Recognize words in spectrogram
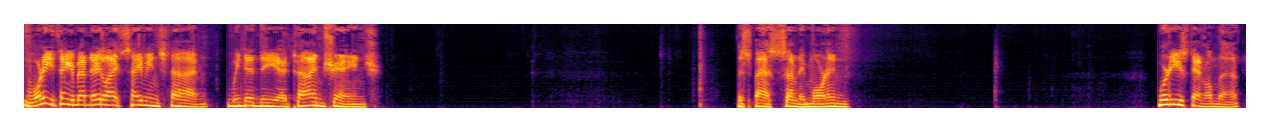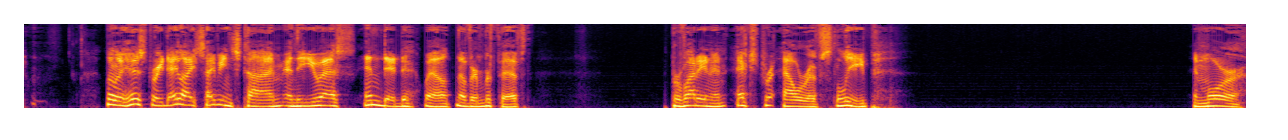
What do you think about daylight savings time? We did the uh, time change this past Sunday morning. Where do you stand on that? little history daylight savings time in the U.S. ended, well, November 5th, providing an extra hour of sleep and more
